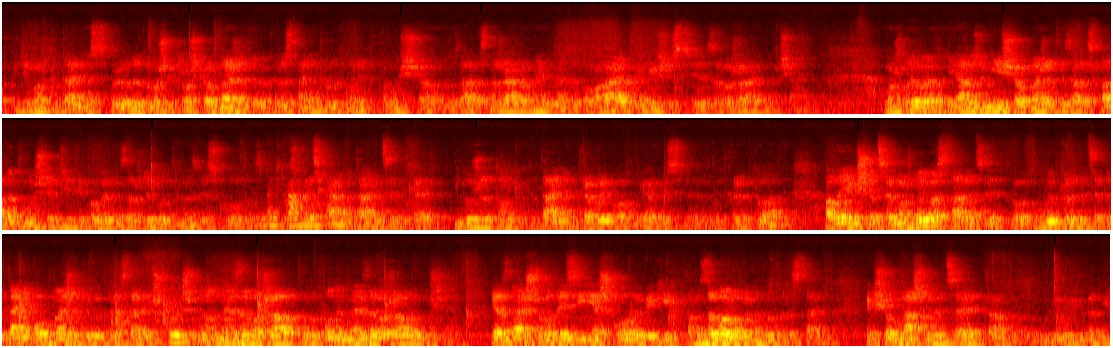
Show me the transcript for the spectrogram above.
підіймав питання з приводу того, щоб трошки обмежити використання телефонів, тому що зараз, на жаль, вони не допомагають, а більшості заважають навчанню. Можливо, я розумію, що обмежити зараз складно, тому що діти повинні завжди бути на зв'язку З батьками. Так, і це таке дуже тонке питання, треба його якось е, відкоректувати. Але якщо це можливо, ставиться виправити це питання, обмежити використання в школі, щоб воно не заважало телефони, не заважало учням. Я знаю, що в Одесі є школи, в яких там заборонено використання. Якщо в нашому ліцеї там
